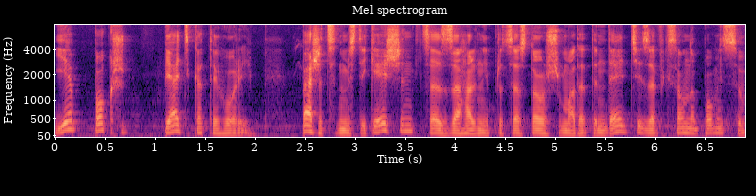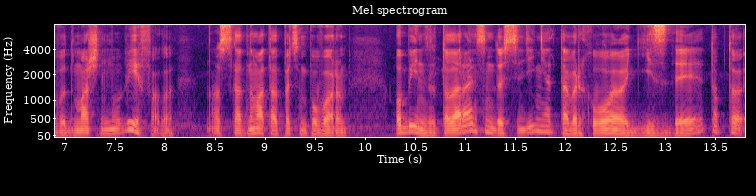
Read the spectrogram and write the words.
Є поки що 5 категорій. Перше це domestication, це загальний процес того, щоб мати тенденції, зафіксовано повністю в домашньому віфало. Ну, складновато, потім поговоримо. Обін за толерантність до сидіння та верхової їзди, тобто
